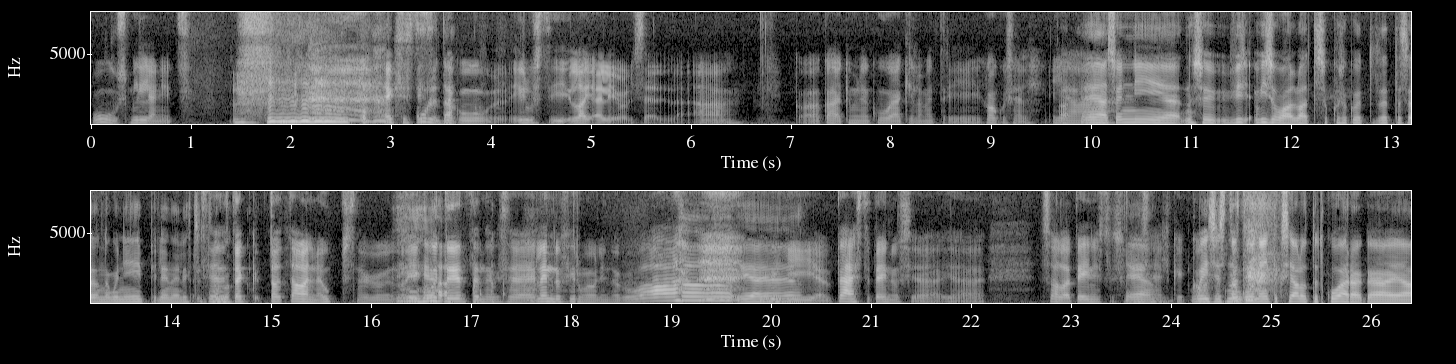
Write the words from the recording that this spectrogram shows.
kuus miljonit. Ehk siis lihtsalt nagu ilusti laiali oli seal äh, kahekümne kuue kilomeetri kaugusel ja, ja see on nii, noh, see vi- visuaal, vaata, kui sa kujutad ette, see on nagu nii eepiline lihtsalt see on nagu. ta- totaalne ups nagu, ei Jaa. kujuta ette, nagu see lennufirma oli nagu vaa, ja, ja, ja, mingi päästeteenus ja, ja salateenistus oli Jaa. seal kõik või siis nagu näiteks jalutad koeraga ja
